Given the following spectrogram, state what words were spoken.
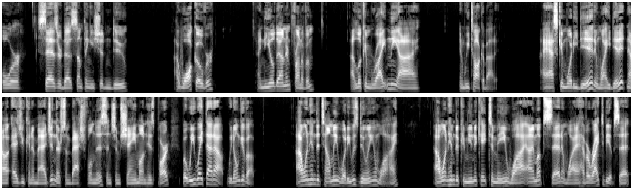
or says or does something he shouldn't do, I walk over, I kneel down in front of him, I look him right in the eye, and we talk about it. I ask him what he did and why he did it. Now, as you can imagine, there's some bashfulness and some shame on his part, but we wait that out. We don't give up. I want him to tell me what he was doing and why. I want him to communicate to me why I'm upset and why I have a right to be upset.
